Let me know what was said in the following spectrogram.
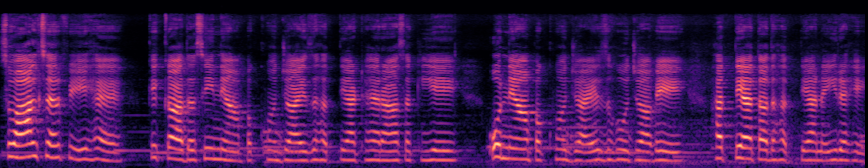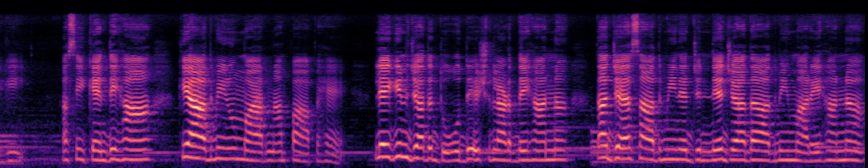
ਸਵਾਲ ਸਿਰਫ ਇਹ ਹੈ ਕਿ ਕਦ ਅਸੀਂ ਨਿਆਂ ਪੱਖੋਂ ਜਾਇਜ਼ ਹੱਤਿਆ ਠਹਿਰਾ ਸਕੀਏ, ਉਹ ਨਿਆਂ ਪੱਖੋਂ ਜਾਇਜ਼ ਹੋ ਜਾਵੇ, ਹੱਤਿਆ ਤਦ ਹੱਤਿਆ ਨਹੀਂ ਰਹੇਗੀ। ਅਸੀਂ ਕਹਿੰਦੇ ਹਾਂ ਕਿ ਆਦਮੀ ਨੂੰ ਮਾਰਨਾ ਪਾਪ ਹੈ, ਲੇਕਿਨ ਜਦ ਦੋ ਦੇਸ਼ ਲੜਦੇ ਹਨ, ਤਾਂ ਜਿਸ ਆਦਮੀ ਨੇ ਜਿੰਨੇ ਜ਼ਿਆਦਾ ਆਦਮੀ ਮਾਰੇ ਹਨ,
